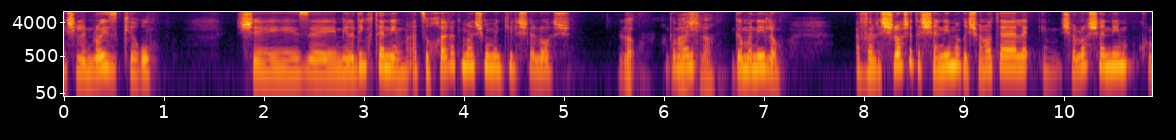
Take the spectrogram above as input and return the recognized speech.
uh, של הם לא יזכרו, שזה מילדים קטנים. את זוכרת משהו מגיל שלוש? לא, ממש אני, לא. גם אני לא. אבל שלושת השנים הראשונות האלה הם שלוש שנים כל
